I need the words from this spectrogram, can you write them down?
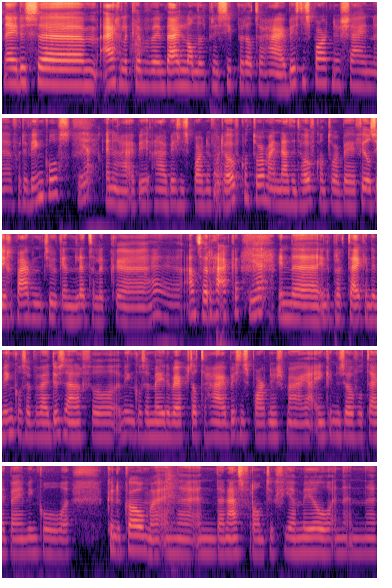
Nee, dus ehm, eigenlijk hebben we in beide landen het principe dat er haar businesspartners zijn uh, voor de winkels. Ja. En een haar, haar businesspartner voor het hoofdkantoor. Maar inderdaad, in het hoofdkantoor ben je veel zichtbaarder natuurlijk en letterlijk uh, hè, aan te raken. Ja. In, de, in de praktijk in de winkels hebben wij dusdanig veel winkels en medewerkers dat de haar businesspartners maar ja, één keer in de zoveel tijd bij een winkel uh, kunnen komen. En, en daarnaast vooral natuurlijk via mail en een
